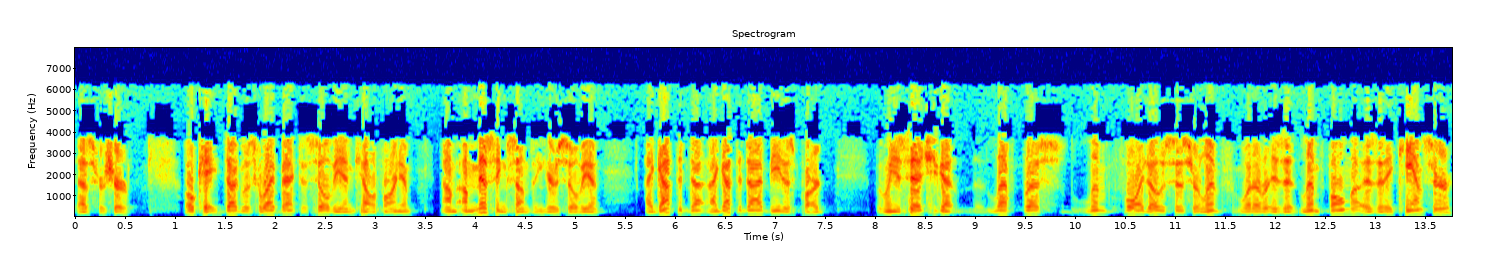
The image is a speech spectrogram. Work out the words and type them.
That's for sure. Okay, Doug, let's go right back to Sylvia in California. Now, I'm, I'm missing something here, Sylvia. I got the di- I got the diabetes part, but when you said she got left breast lymphoidosis or lymph whatever, is it lymphoma? Is it a cancer?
